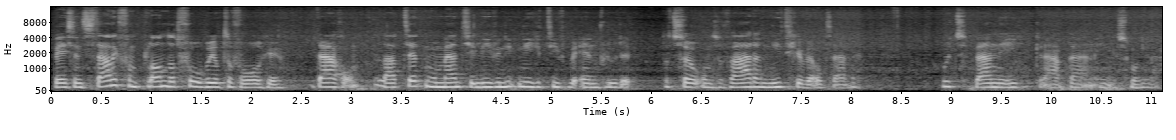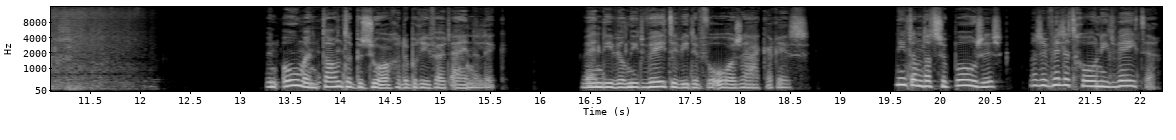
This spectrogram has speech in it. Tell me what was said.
Wij zijn stellig van plan dat voorbeeld te volgen. Daarom, laat dit moment je leven niet negatief beïnvloeden. Dat zou onze vader niet gewild hebben. Goed, Benny, Knapen en Inge. Hun oom en tante bezorgen de brief uiteindelijk. Wendy wil niet weten wie de veroorzaker is. Niet omdat ze boos is, maar ze wil het gewoon niet weten.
